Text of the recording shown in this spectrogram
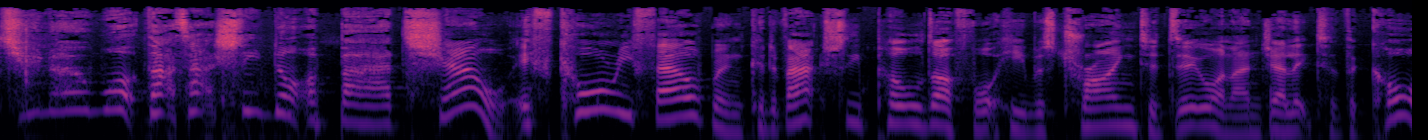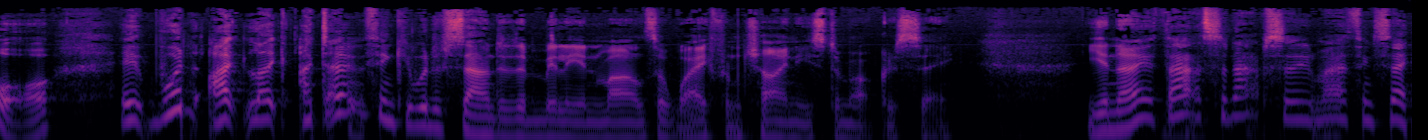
Do you know what? That's actually not a bad shout. If Corey Feldman could have actually pulled off what he was trying to do on Angelic to the Core, it would. I like. I don't think it would have sounded a million miles away from Chinese democracy. You know, that's an absolute mad thing to say.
